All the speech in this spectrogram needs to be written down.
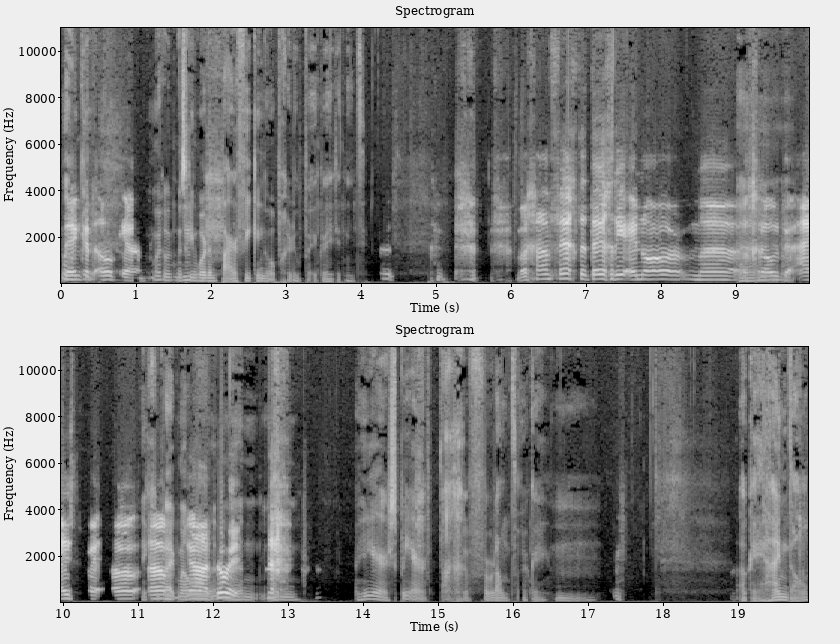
denk het ook, ja. Maar goed, misschien worden een paar vikingen opgeroepen. Ik weet het niet. We gaan vechten tegen die enorme Eh, grote ijs. Oh, Ik ehm, gebruik maar ja, mijn- doei. mijn- mijn- Hier, speer. Verbrand. Oké. hmm. Oké, Heimdall.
